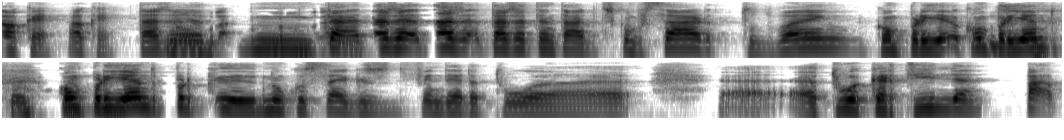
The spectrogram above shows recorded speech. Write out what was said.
ok, ok. Estás a, a, tentar desconversar, tudo bem, compreendo, compreendo, compreendo porque não consegues defender a tua, a, a tua cartilha pá,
